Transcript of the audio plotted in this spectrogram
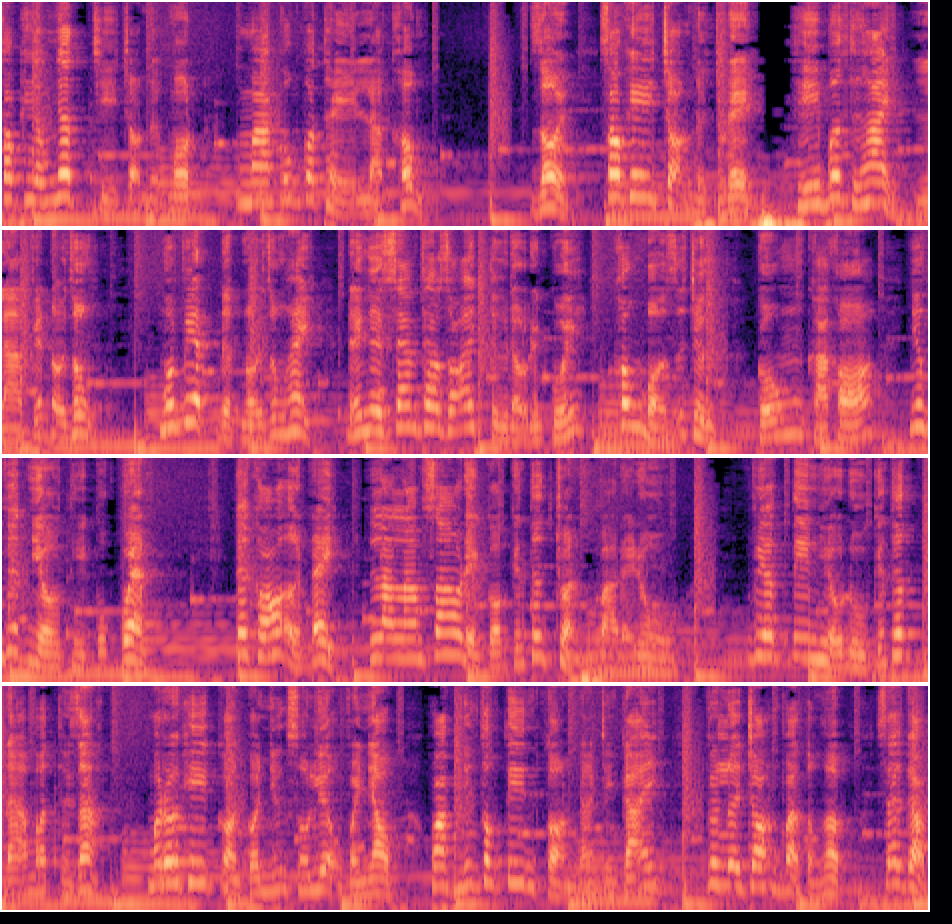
sau khi thống nhất chỉ chọn được một mà cũng có thể là không. Rồi, sau khi chọn được chủ đề thì bước thứ hai là viết nội dung. Muốn viết được nội dung hay để người xem theo dõi từ đầu đến cuối, không bỏ giữa chừng cũng khá khó, nhưng viết nhiều thì cũng quen. Cái khó ở đây là làm sao để có kiến thức chuẩn và đầy đủ. Việc tìm hiểu đủ kiến thức đã mất thời gian, mà đôi khi còn có những số liệu với nhau hoặc những thông tin còn đang tranh cãi việc lựa chọn và tổng hợp sẽ gặp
